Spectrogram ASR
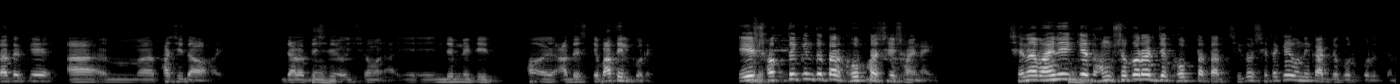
তাদেরকে ফাঁসি দেওয়া হয়। যারা দেশে ওই সময় ইনডেমনিটির আদেশকে বাতিল করে। এ সত্ত্বেও কিন্তু তার ক্ষোভটা শেষ হয় নাই। সেনাবাহিনীকে ধ্বংস করার যে ক্ষোভটা তার ছিল সেটাকে উনি কার্যকর করেছেন।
